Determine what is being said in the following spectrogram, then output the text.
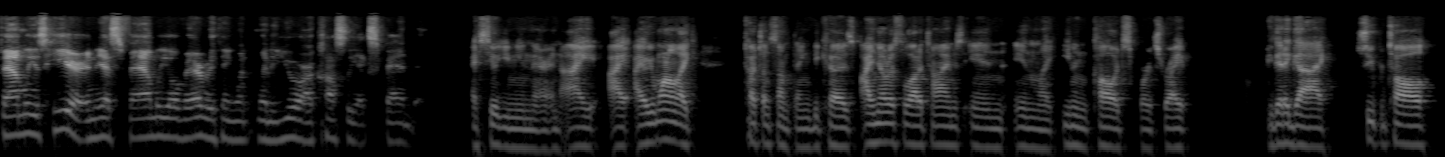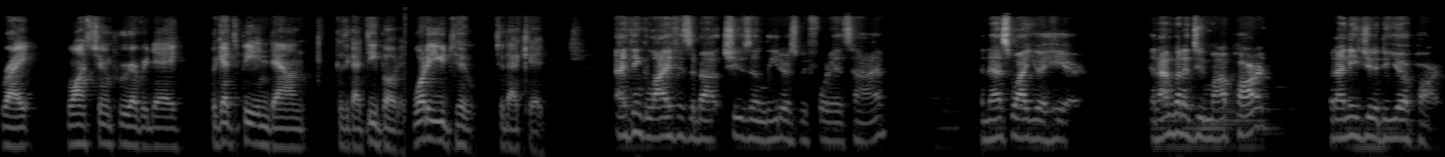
family is here, and yes, family over everything when when you are constantly expanding. I see what you mean there, and I I I want to like touch on something because I noticed a lot of times in in like even college sports, right? You get a guy super tall, right? Wants to improve every day, but gets beaten down because he got devoted. What do you do to that kid? I think life is about choosing leaders before their time, and that's why you're here and I'm going to do my part, but I need you to do your part.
